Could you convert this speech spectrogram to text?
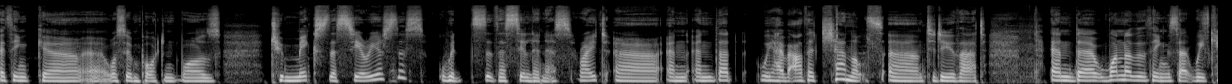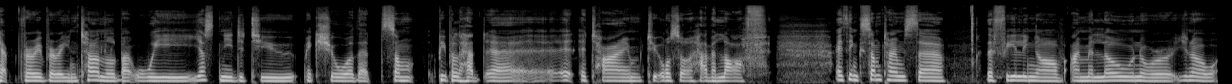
I think uh, uh, was important was to mix the seriousness with the silliness, right? Uh, and and that we have other channels uh, to do that. And uh, one of the things that we kept very very internal, but we just needed to make sure that some people had uh, a time to also have a laugh. I think sometimes the feeling of I'm alone, or you know,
